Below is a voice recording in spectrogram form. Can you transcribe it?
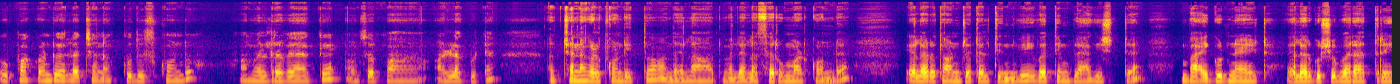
ಉಪ್ಪು ಹಾಕ್ಕೊಂಡು ಎಲ್ಲ ಚೆನ್ನಾಗಿ ಕುದಿಸ್ಕೊಂಡು ಆಮೇಲೆ ರವೆ ಹಾಕಿ ಒಂದು ಸ್ವಲ್ಪ ಅಳ್ಳಕ್ಬಿಟ್ಟೆ ಬಿಟ್ಟೆ. ಅದು ಚೆನ್ನಾಗಿ ಅಳ್ಕೊಂಡಿತ್ತು. ಅದೆಲ್ಲ ಆದಮೇಲೆ ಎಲ್ಲ ಸರ್ವ್ ಮಾಡಿಕೊಂಡೆ. ಎಲ್ಲರೂ ತಾಂಡ್ ಜೊತೆಲಿ ತಿಂದ್ವಿ. ಇವತ್ತಿನ ಬ್ಲಾಗ್ ಇಷ್ಟೇ. ಬಾಯ್ ಗುಡ್ ನೈಟ್ ಎಲ್ಲರಿಗೂ ಶುಭರಾತ್ರಿ.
